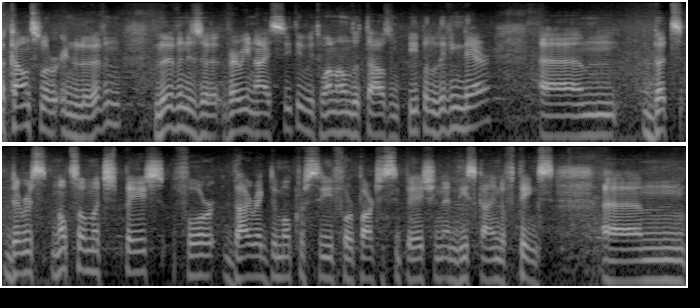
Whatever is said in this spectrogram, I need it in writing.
a councillor in Leuven. Leuven is a very nice city with 100,000 people living there. Um, but there is not so much space for direct democracy, for participation and these kind of things. Um,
